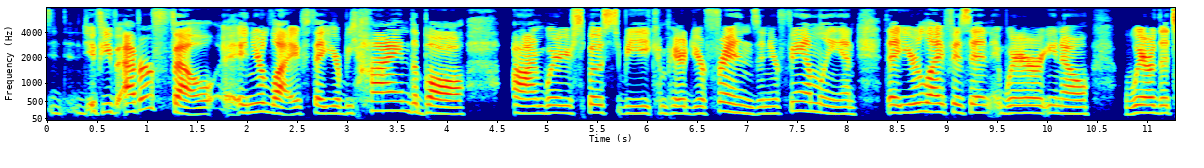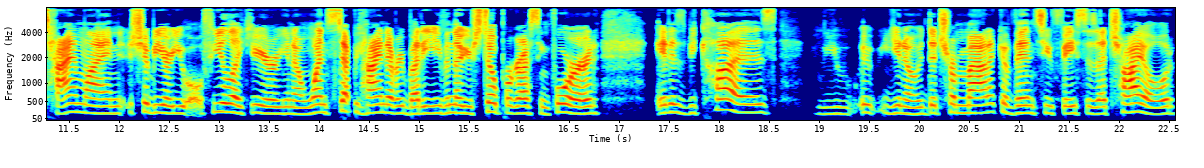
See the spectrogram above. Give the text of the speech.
if you've ever felt in your life that you're behind the ball on where you're supposed to be compared to your friends and your family and that your life isn't where you know where the timeline should be or you feel like you're you know one step behind everybody even though you're still progressing forward it is because you you know the traumatic events you faced as a child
